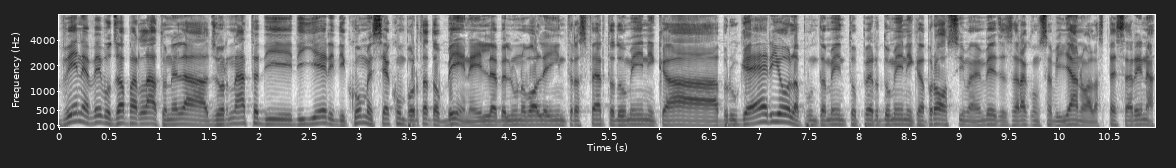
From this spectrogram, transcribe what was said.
Ve ne avevo già parlato nella giornata di, di, ieri di come si è comportato bene il Belluno Volley in trasferta domenica a Brugherio. L'appuntamento per domenica prossima invece sarà con Savigliano alla Spessa Arena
